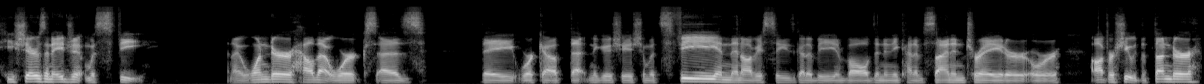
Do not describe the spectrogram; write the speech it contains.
he shares an agent with Svi, and I wonder how that works as they work out that negotiation with Svi, and then obviously he's got to be involved in any kind of sign and trade or or offer sheet with the Thunder.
